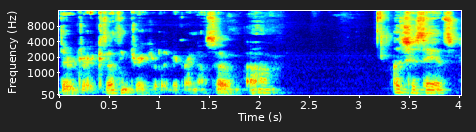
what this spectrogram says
their Drake, because I think Drake's really big right now. So um, let's just say it's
